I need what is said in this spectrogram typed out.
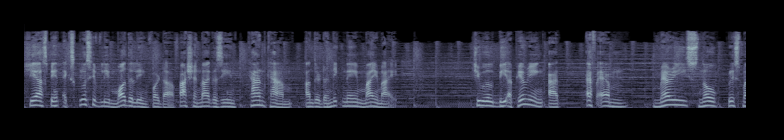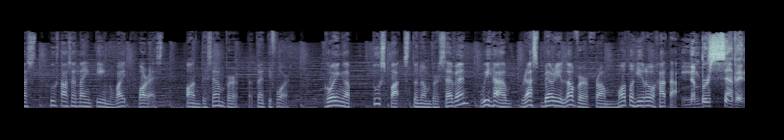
she has been exclusively modeling for the fashion magazine CanCam under the nickname Mai Mai. She will be appearing at FM Merry Snow Christmas 2019 White Forest on December the 24th. Going up two spots to number 7, we have Raspberry Lover from Motohiro Hata. Number 7.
